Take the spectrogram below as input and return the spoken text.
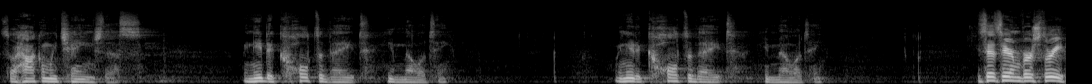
So, how can we change this? We need to cultivate humility. We need to cultivate humility. He says here in verse 3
